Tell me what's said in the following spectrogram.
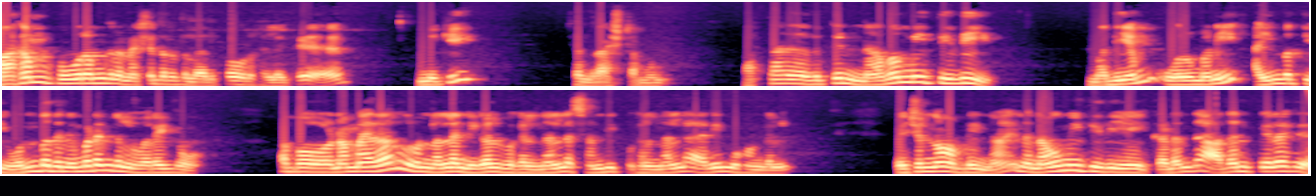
மகம் பூரம்ங்கிற நட்சத்திரத்துல இருப்பவர்களுக்கு இன்னைக்கு சந்திராஷ்டமம். பத்தாவதுக்கு நவமி திதி மதியம் ஒரு மணி ஐம்பத்தி ஒன்பது நிமிடங்கள் வரைக்கும். அப்போ நம்ம ஏதாவது ஒரு நல்ல நிகழ்வுகள் நல்ல சந்திப்புகள் நல்ல அறிமுகங்கள் வச்சிருந்தோம் அப்படின்னா இந்த நவமி திதியை கடந்து அதன் பிறகு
